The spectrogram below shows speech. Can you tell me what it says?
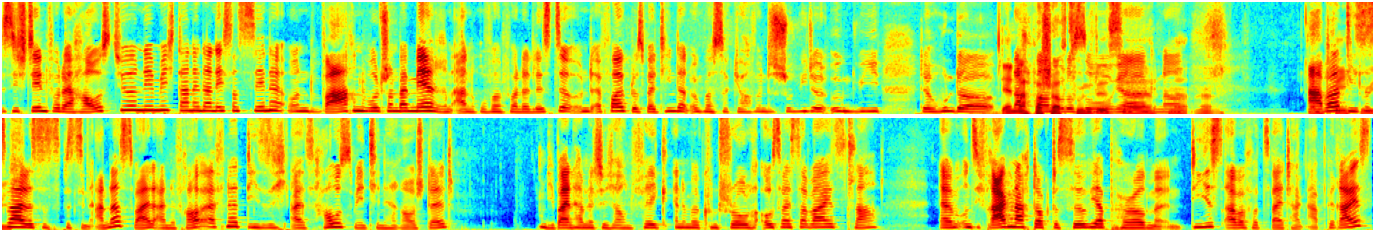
sie stehen vor der Haustür nämlich dann in der nächsten Szene und waren wohl schon bei mehreren Anrufern von der Liste und erfolglos, weil Dean dann irgendwas sagt, ja, wenn das schon wieder irgendwie der Hund der, der Nachbarn Nachbarschaftshund oder so, ist. ja, äh, genau. ja, ja. Aber dieses durch. Mal ist es ein bisschen anders, weil eine Frau öffnet, die sich als Hausmädchen herausstellt. Und die beiden haben natürlich auch einen Fake Animal Control Ausweis dabei, ist klar. Ähm, und sie fragen nach Dr. Sylvia Perlman. Die ist aber vor zwei Tagen abgereist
